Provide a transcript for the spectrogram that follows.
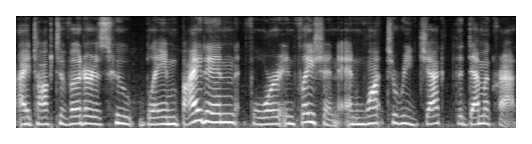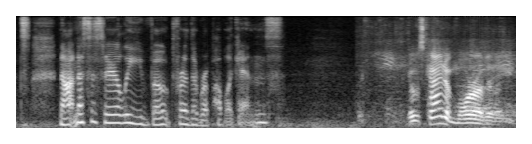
I talked to voters who blame Biden for inflation and want to reject the Democrats, not necessarily vote for the Republicans. It was kind of more of a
